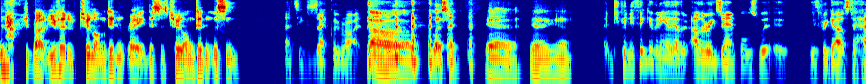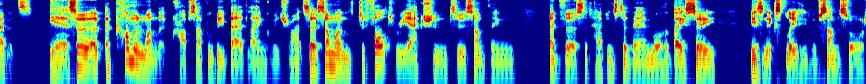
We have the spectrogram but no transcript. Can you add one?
right. You've heard of too long didn't read. This is too long didn't listen. That's exactly right. Oh, bless you. Yeah, yeah, yeah. Can you think of any other other examples with with regards to habits? Yeah, so a, a common one that crops up will be bad language, right? So someone's default reaction to something adverse that happens to them or that they see is an expletive of some sort.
